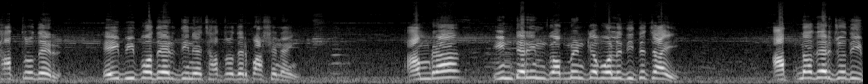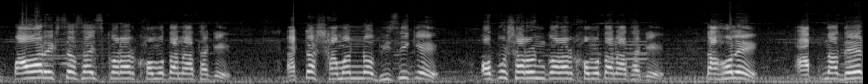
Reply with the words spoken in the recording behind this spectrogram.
ছাত্রদের, এই বিপদের দিনে ছাত্রদের পাশে নাই। আমরা ইন্টারিম গভর্নমেন্টকে বলে দিতে চাই, আপনাদের যদি পাওয়ার এক্সারসাইজ করার ক্ষমতা না থাকে, একটা সামান্য ভিসিকে অপসারণ করার ক্ষমতা না থাকে, তাহলে আপনাদের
